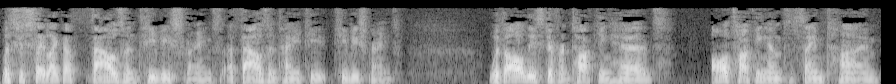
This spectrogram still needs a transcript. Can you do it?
let's just say like a thousand TV screens, a thousand tiny t- TV screens with all these different talking heads, all talking at the same time.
